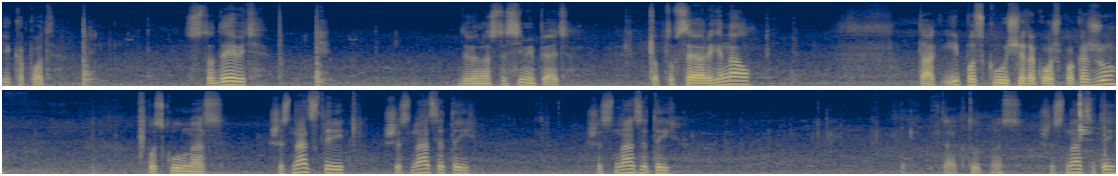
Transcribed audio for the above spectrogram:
і капот. 109, 97,5. Тобто все оригінал. Так, і по склу ще також покажу. По склу у нас 16 рік, 16, 16. Так, тут у нас 16.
